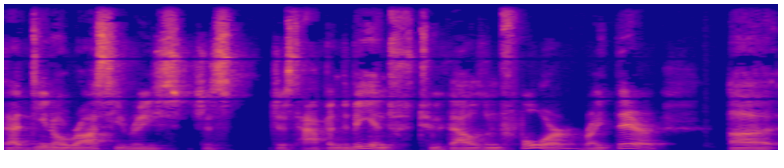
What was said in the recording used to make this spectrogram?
That Dino Rossi race just just happened to be in 2004, right there. Uh,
